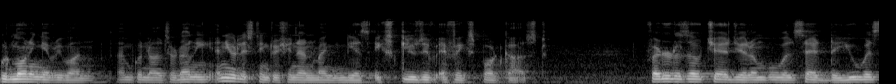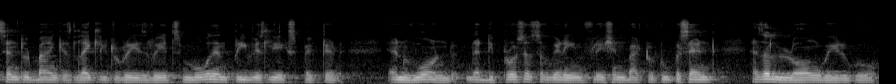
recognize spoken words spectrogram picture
Good morning, everyone. I'm Kunal Sodani, and you're listening to Shinhan Bank India's exclusive FX podcast. Federal Reserve Chair Jerome Powell said the US central bank is likely to raise rates more than previously expected and warned that the process of getting inflation back to 2% has a long way to go.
